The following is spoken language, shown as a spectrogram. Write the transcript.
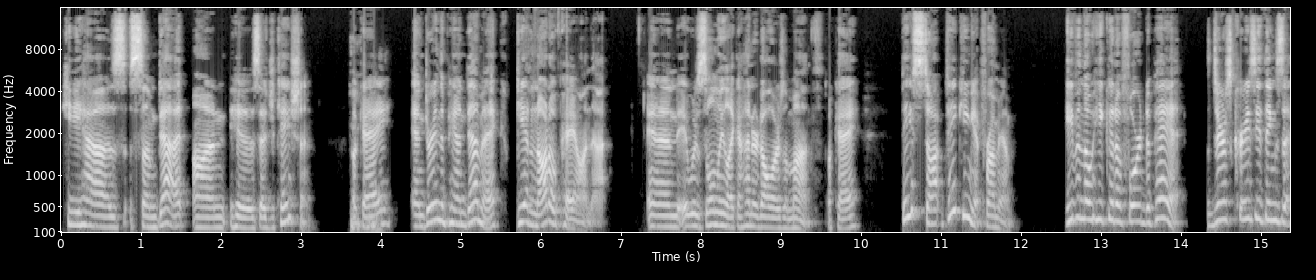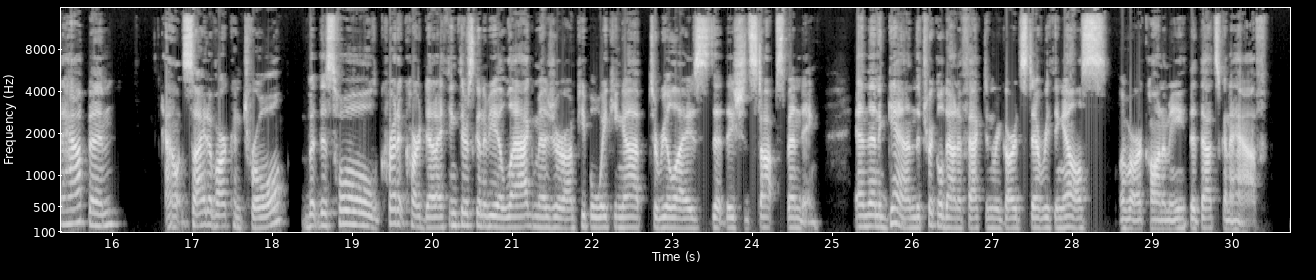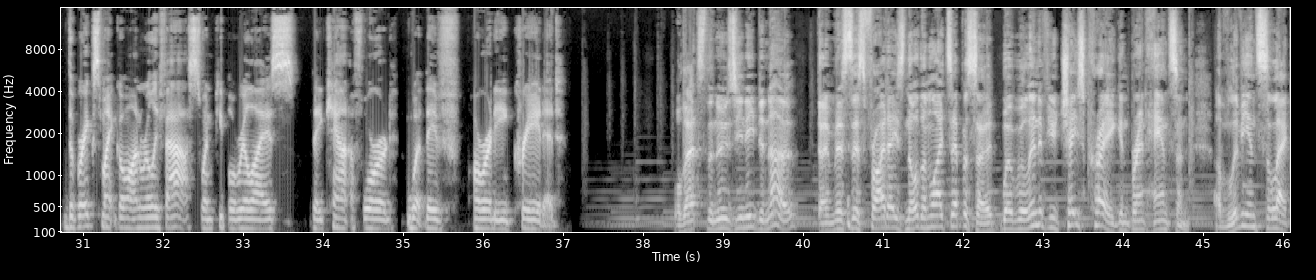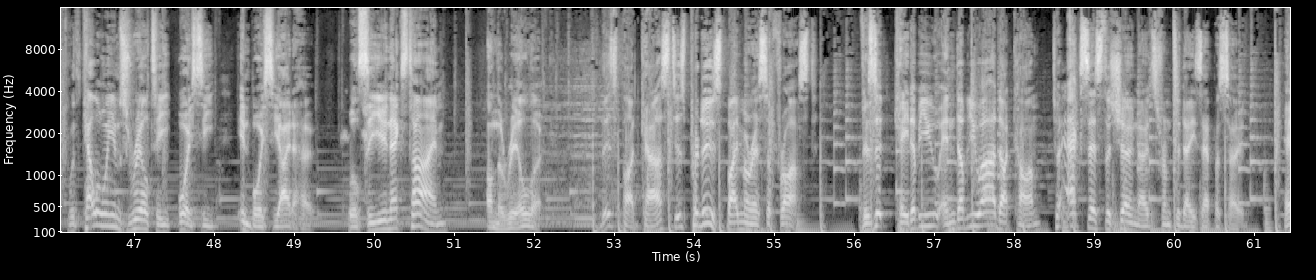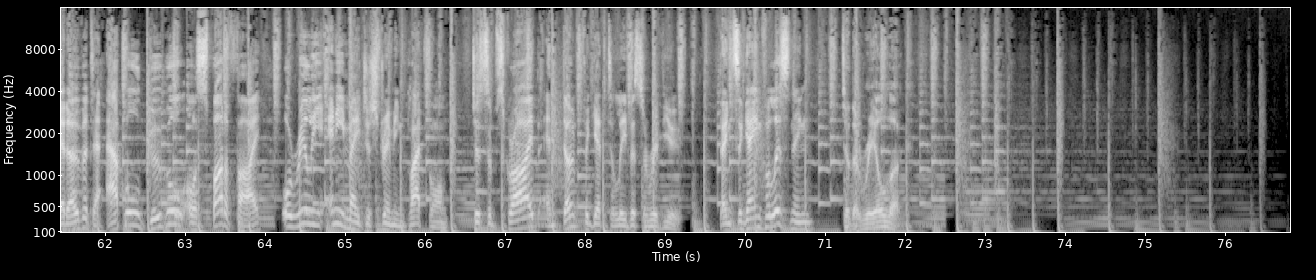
He has some debt on his education. Mm-hmm. Okay. Mm-hmm. And during the pandemic, he had an auto pay on that. and it was only like $100 a month. Okay. They stopped taking it from him, even though he could afford to pay it. There's crazy things that happen outside of our control. But this whole credit card debt, I think there's going to be a lag measure on people waking up to realize that they should stop spending. And then again, the trickle down effect in regards to everything else of our economy that that's going to have. The brakes might go on really fast when people realize they can't afford what they've already created. Well, that's the news you need to know. Don't miss this Friday's Northern Lights episode where we'll interview Chase Craig and Brent Hanson of Livian Select with Keller Williams Realty, Boise, in Boise, Idaho. We'll see you next time on The Real Look. This podcast is produced by Marissa Frost. Visit KWNWR.com to access the show notes from today's episode. Head over to Apple, Google, or Spotify, or really any major streaming platform to subscribe and don't forget to leave us a review. Thanks again for listening to The Real Look.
